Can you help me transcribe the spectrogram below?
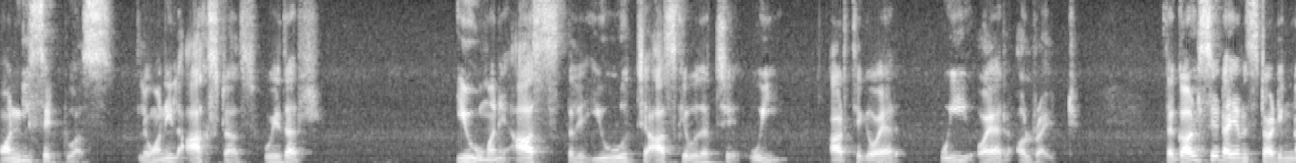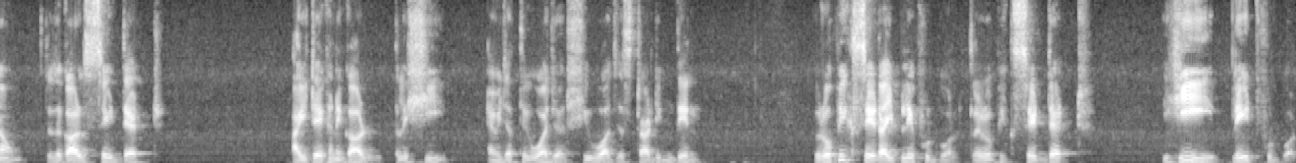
Anil said to us তাহলে অনিল আক্সড আস ওয়েদার ইউ মানে আস তাহলে ইউ হচ্ছে আসকে বোঝাচ্ছে উই আর থেকে were we were all right the girl said I am starting now তো দ্য গার্ল সেট দ্যাট আইটা এখানে গার্ল তাহলে শি আমি যার থেকে ওয়াজার she was starting then Rafiq said I play football তাহলে Rafiq said that he played football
